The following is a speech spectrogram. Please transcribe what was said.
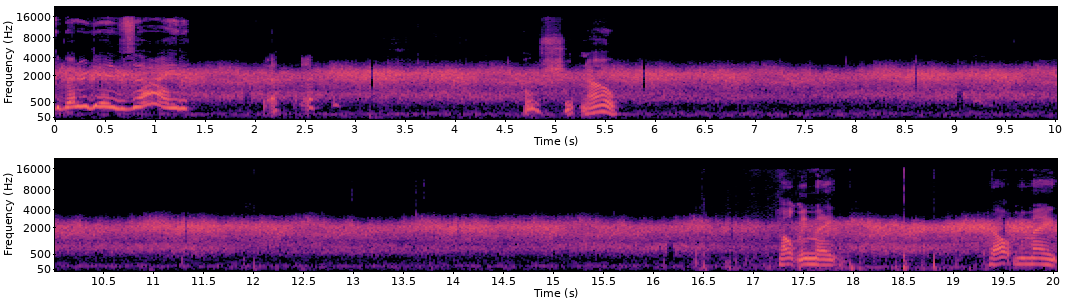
you better get inside. oh shoot, no. Help me, mate. Help me, mate.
